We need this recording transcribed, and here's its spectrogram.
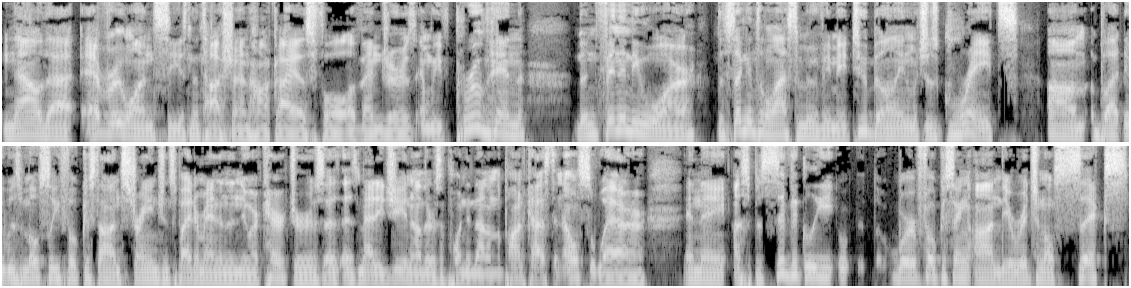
now that everyone sees Natasha and Hawkeye as full Avengers, and we've proven the Infinity War, the second to the last movie, made two billion, which is great um, but it was mostly focused on Strange and Spider Man and the newer characters, as, as Maddie G and others have pointed out on the podcast and elsewhere. And they uh, specifically were focusing on the original six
